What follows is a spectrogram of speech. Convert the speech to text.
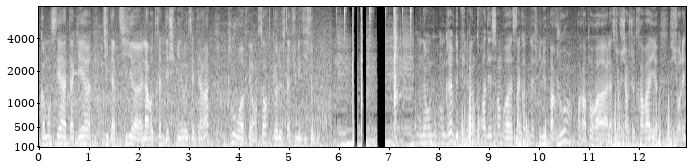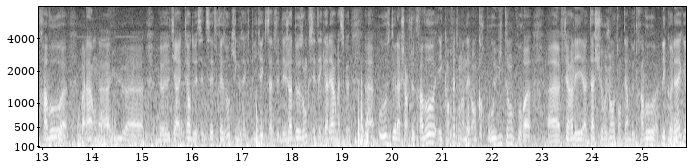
commencer à attaquer petit à petit la retraite des cheminots, etc. pour faire en sorte que le statut n'existe plus on est en, grève depuis le 23 décembre, 59 euh, minutes par jour par rapport à la surcharge de travail sur les travaux. Euh, voilà, on a eu euh, le directeur du SNCF Réseau qui nous a expliqué que ça faisait déjà deux ans que c'était galère parce que hausse de la charge de travaux et qu'en fait on en avait encore pour 8 ans pour faire les tâches urgentes en termes de travaux. Les collègues,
